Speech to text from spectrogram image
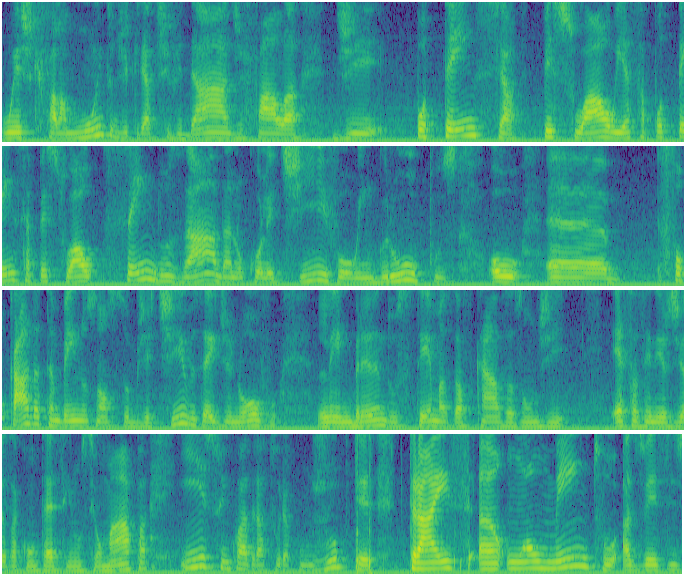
um eixo que fala muito de criatividade, fala de potência pessoal e essa potência pessoal sendo usada no coletivo ou em grupos ou é, focada também nos nossos objetivos, e aí de novo lembrando os temas das casas onde essas energias acontecem no seu mapa, e isso em quadratura com Júpiter traz uh, um aumento, às vezes,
